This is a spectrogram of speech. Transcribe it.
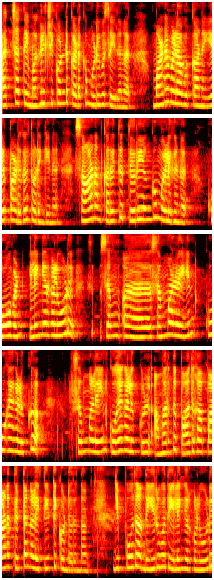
அச்சத்தை மகிழ்ச்சி கொண்டு கடக்க முடிவு செய்தனர். மணவிழாவுக்கான ஏற்பாடுகள் தொடங்கின. சாணம் கரைத்து தெரியெங்கும் எழுகினர் கோவன் இளைஞர்களோடு செம் செம்மழையின் கூகைகளுக்கு செம்மலையின் குகைகளுக்குள் அமர்ந்து பாதுகாப்பான திட்டங்களை தீட்டிக் கொண்டிருந்தான். இப்போது அந்த இருபது இளைஞர்களோடு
